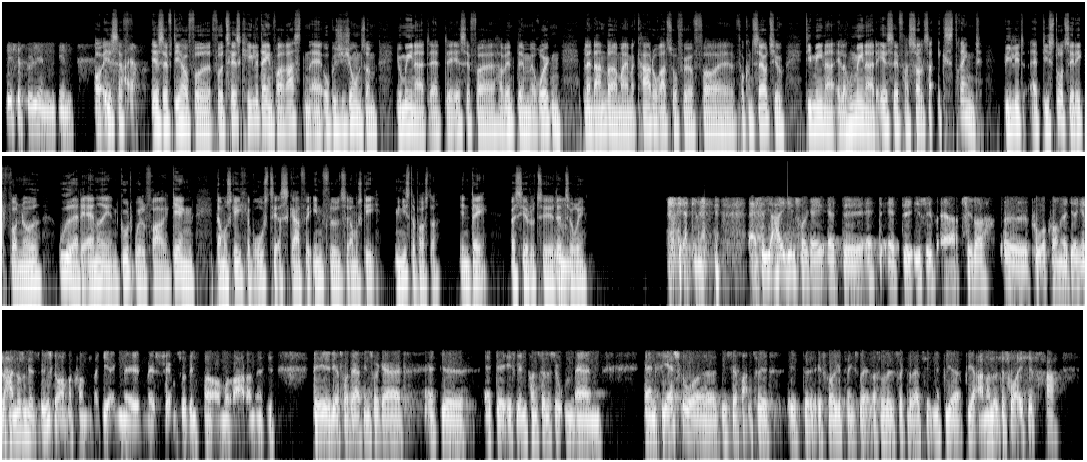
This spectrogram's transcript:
det, er selvfølgelig en, en Og en SF, SF de har jo fået, fået tæsk hele dagen fra resten af oppositionen, som jo mener, at, at SF har vendt dem ryggen. Blandt andre Maja Mercado, retsordfører for, øh, for konservativ, de mener, eller hun mener, at SF har solgt sig ekstremt billigt, at de stort set ikke får noget ud af det andet end goodwill fra regeringen, der måske kan bruges til at skaffe indflydelse og måske ministerposter en dag. Hvad siger du til den mm. teori? Ja, det, altså, jeg har ikke indtryk af, at, øh, at, at øh, SF er tættere øh, på at komme i regering, eller har noget som helst ønske om at komme i regering med, med Socialdemokratiet, Venstre og Moderaterne. Det, jeg tror, deres indtryk er, at, at, øh, at FN-konstellationen er en, er en fiasko, og de ser frem til et, et, et folketingsvalg, og så, så kan det være, at tingene bliver, bliver anderledes. Jeg tror, at SF har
